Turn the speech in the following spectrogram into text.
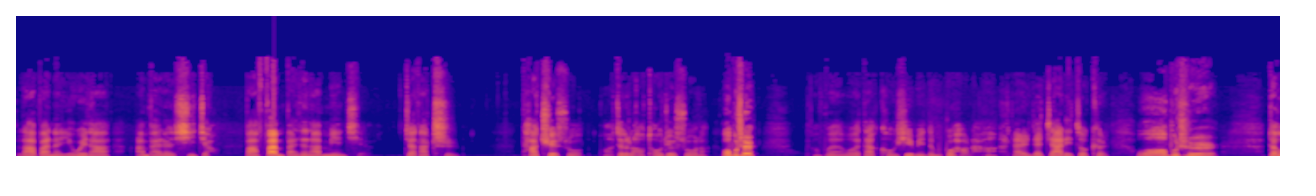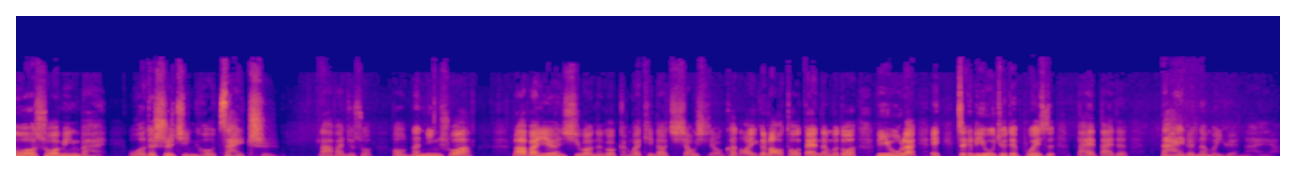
拉班呢也为他安排了洗脚，把饭摆在他面前，叫他吃，他却说：“啊，这个老头就说了，我不吃。哦、不，我他口气没那么不好了哈、来人家家里做客，我不吃，等我说明白。”我的事情以后再吃，拉班就说：“哦，那您说啊。”拉班也很希望能够赶快听到消息啊。我看到一个老头带那么多礼物来，哎，这个礼物绝对不会是白白的带了那么远来呀、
